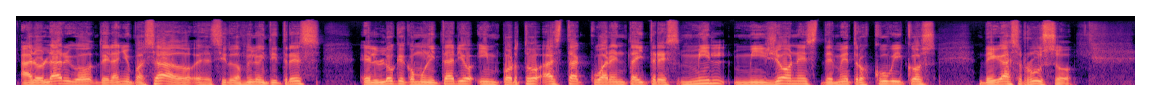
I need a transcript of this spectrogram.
a lo largo del año pasado, es decir, 2023, el bloque comunitario importó hasta 43 mil millones de metros cúbicos de gas ruso.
